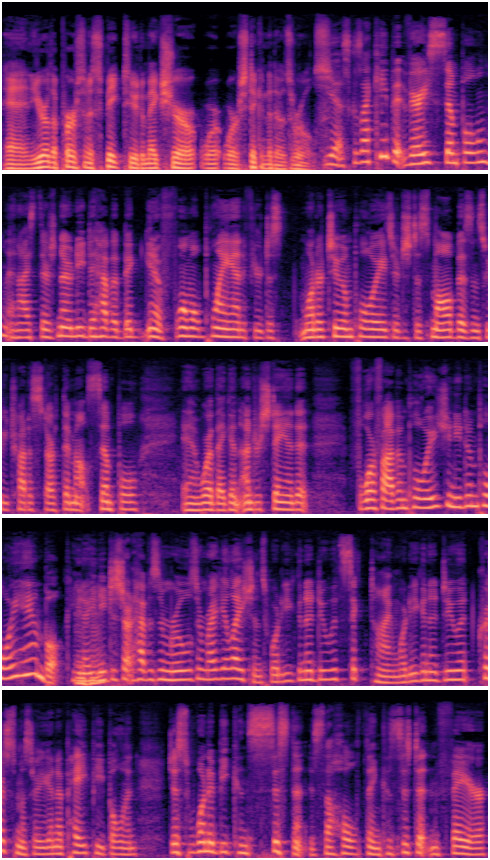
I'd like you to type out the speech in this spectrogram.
and you're the person to speak to to make sure we're, we're sticking to those rules. Yes, because I keep it very simple, and I there's no need to have a big you know formal plan. If you're just one or two employees or just a small business, we try to start them out simple and where they can understand it. Four or five employees, you need an employee handbook. You know, you need to start having some rules and regulations. What are you going to do with sick time? What are you going to do at Christmas? Are you going to pay people? And just want to be consistent. Is the whole thing consistent and fair?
